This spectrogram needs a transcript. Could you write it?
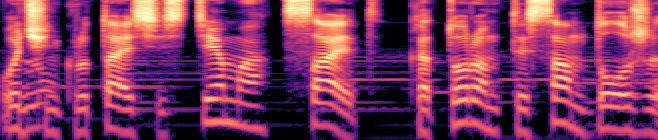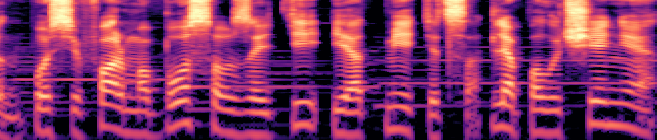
Очень ну... крутая система. Сайт котором ты сам должен после фарма боссов зайти и отметиться для получения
